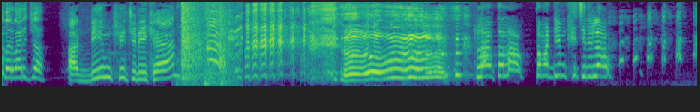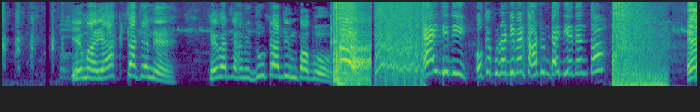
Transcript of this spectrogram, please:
এবার বাড়ি চ। আর ডিম খিচড়ি খান। লাও তো লাও তোমার ডিম খিচড়ি লাও। এ মা একটা কেনে? এবার যে আমি দুটা ডিম পাবো। এই দিদি ওকে পুরো ডিমের কার্টুনটাই দিয়ে দেন তো। এ?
